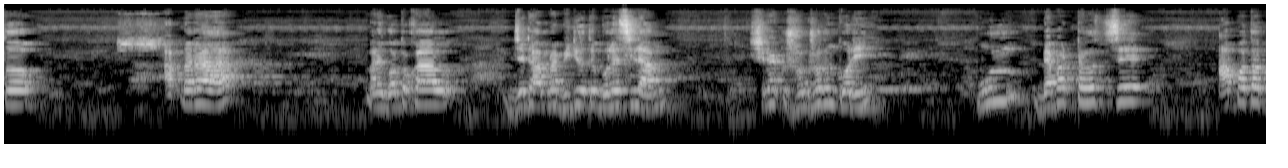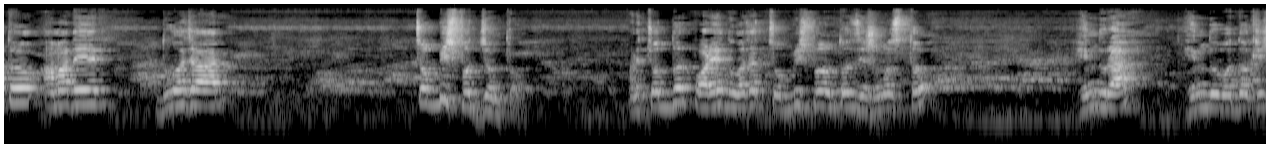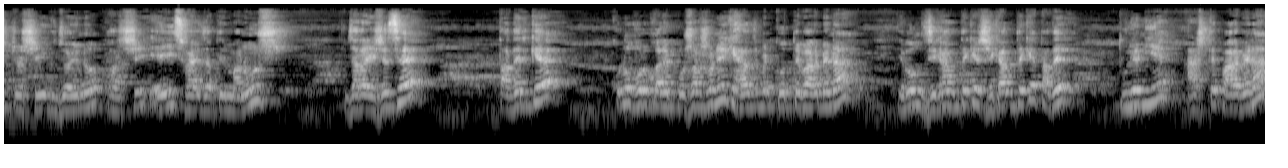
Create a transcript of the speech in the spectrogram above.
তো আপনারা মানে গতকাল যেটা আমরা ভিডিওতে বলেছিলাম, সেটা একটু সংশোধন করি। মূল ব্যাপারটা হচ্ছে, আপাতত আমাদের দু চব্বিশ পর্যন্ত মানে চোদ্দোর পরে দু হাজার চব্বিশ পর্যন্ত যে সমস্ত হিন্দুরা, হিন্দু, বৌদ্ধ, খ্রিস্ট, শিখ, জৈন, ফার্সি এই ছয় জাতির মানুষ যারা এসেছে, তাদেরকে কোনো প্রকারে প্রশাসনিক হ্যারাসমেন্ট করতে পারবে না এবং যেখান থেকে সেখান থেকে তাদের তুলে নিয়ে আসতে পারবে না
